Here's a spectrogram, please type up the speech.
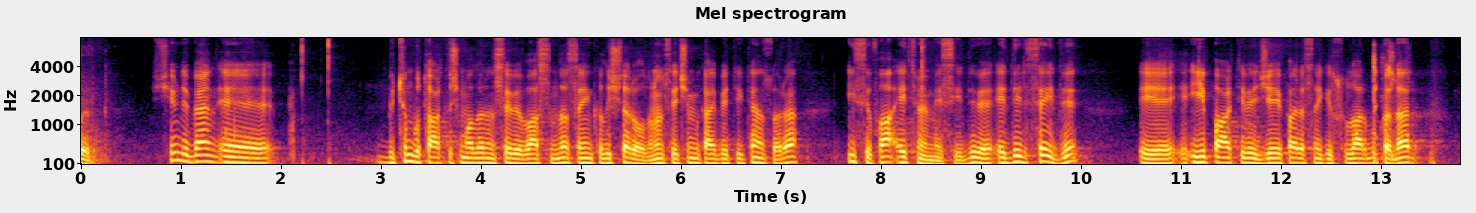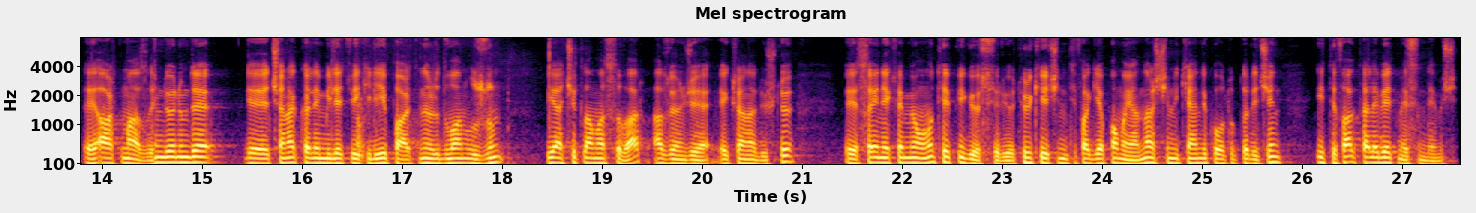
Buyurun. Şimdi ben e, bütün bu tartışmaların sebebi aslında Sayın Kılıçdaroğlu'nun seçimi kaybettikten sonra istifa etmemesiydi ve edilseydi e, İyi Parti ve CHP arasındaki sular bu kadar e, artmazdı. Şimdi önümde e, Çanakkale Milletvekili İyi Parti'nin Rıdvan Uzun bir açıklaması var. Az önce ekrana düştü. E, Sayın Ekrem İmamoğlu tepki gösteriyor. Türkiye için ittifak yapamayanlar şimdi kendi koltukları için ittifak talep etmesin demiş.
